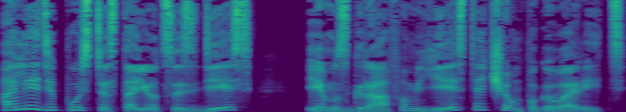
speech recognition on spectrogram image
а леди пусть остается здесь, им с графом есть о чем поговорить.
